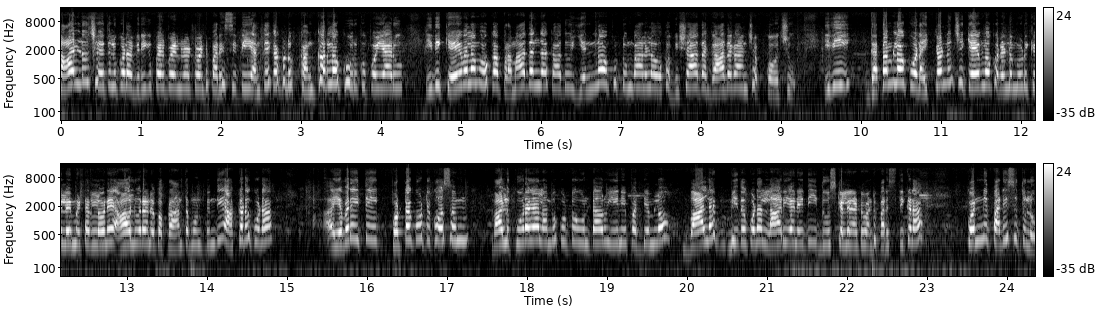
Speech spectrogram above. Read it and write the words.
కాళ్ళు చేతులు కూడా విరిగిపోయినటువంటి పరిస్థితి. అంతేకాకుండా కంకర్లో కూరుకుపోయారు. ఇది కేవలం ఒక ప్రమాదంగా కాదు ఎన్నో కుటుంబాలలో ఒక విషాద గాథగా అని చెప్పుకోవచ్చు. ఇది గతంలో కూడా ఇక్కడ నుంచి కేవలం ఒక రెండు మూడు కిలోమీటర్లోనే ఆలూరు అనే ఒక ప్రాంతం ఉంటుంది. అక్కడ కూడా ఎవరైతే పొట్టకోటు కోసం వాళ్ళు కూరగాయలు అమ్ముకుంటూ ఉంటారు ఈ నేపథ్యంలో వాళ్ళ మీద కూడా లారీ అనేది దూసుకెళ్ళినటువంటి పరిస్థితి ఇక్కడ. కొన్ని పరిస్థితులు.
